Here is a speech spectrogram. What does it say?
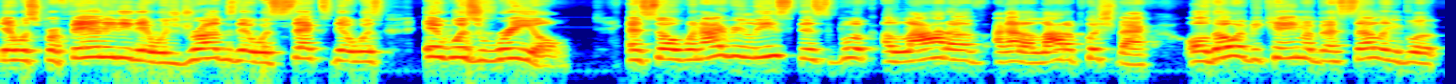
There was profanity. There was drugs. There was sex. There was, it was real. And so when I released this book, a lot of, I got a lot of pushback. Although it became a best selling book,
